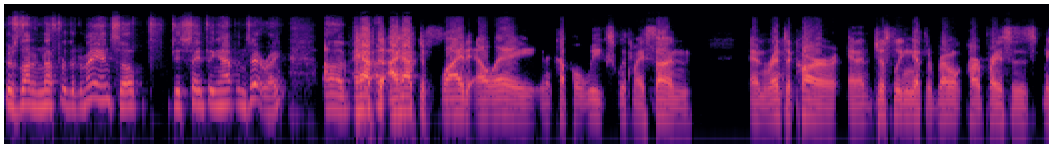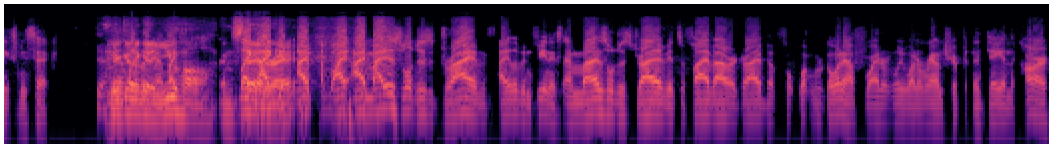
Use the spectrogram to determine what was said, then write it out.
there's not enough for the demand. So the same thing happens there, right? Uh, I have to, I, I have to fly to LA in a couple of weeks with my son and rent a car, and just looking at the rental car prices makes me sick. Yeah. You're going to get a U-Haul like, instead, like I right? Could, I, I, I, might as well just drive. I live in Phoenix. I might as well just drive. It's a five-hour drive, but for what we're going out for, I don't really want a round trip in a day in the car.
